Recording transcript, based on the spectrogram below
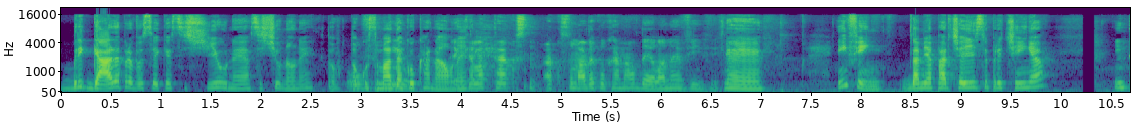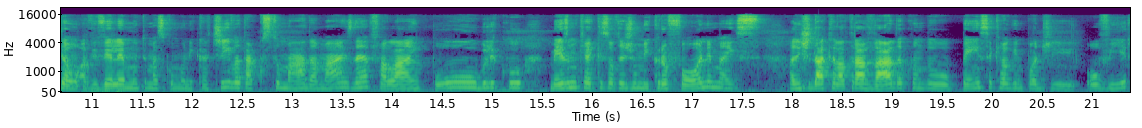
Obrigada pra você que assistiu, né? Assistiu não, né? Tô, tô acostumada com o canal, É né? que ela tá acos- acostumada com o canal dela, né, Vivi? É. Enfim, da minha parte é isso, Pretinha. Então, a Vivi ela é muito mais comunicativa, tá acostumada a mais, né? Falar em público, mesmo que aqui só esteja um microfone, mas a gente dá aquela travada quando pensa que alguém pode ouvir.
